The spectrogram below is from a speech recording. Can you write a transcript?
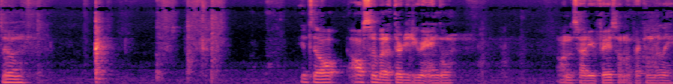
So It's all also about a 30 degree angle on the side of your face. I don't know if I can really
